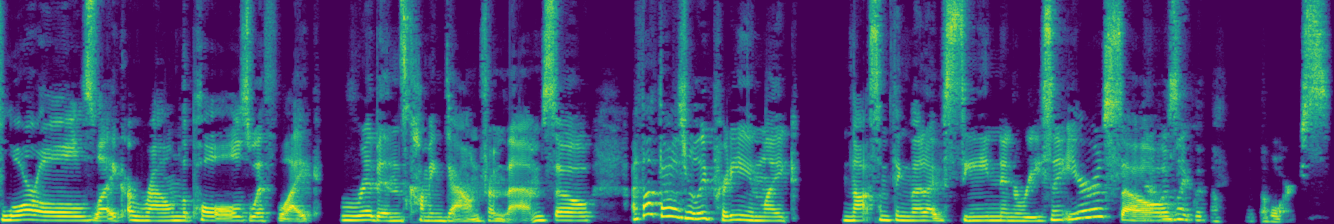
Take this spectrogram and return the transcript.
florals like around the poles with like ribbons coming down from them. So I thought that was really pretty and like not something that I've seen in recent years. So that was like with the, with the horse.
